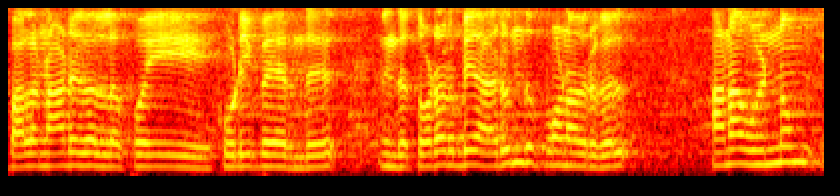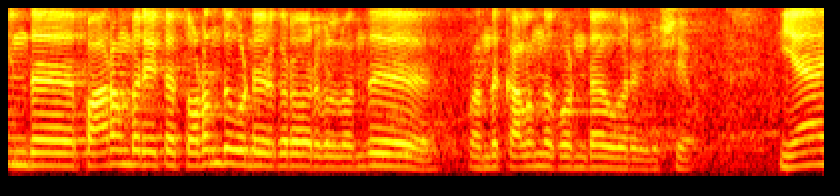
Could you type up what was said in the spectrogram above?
பல நாடுகளில் போய் குடிபெயர்ந்து இந்த தொடர்பே அருந்து போனவர்கள் ஆனால் இன்னும் இந்த பாரம்பரியத்தை தொடர்ந்து கொண்டு இருக்கிறவர்கள் வந்து வந்து கலந்து கொண்ட ஒரு விஷயம். ஏன்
